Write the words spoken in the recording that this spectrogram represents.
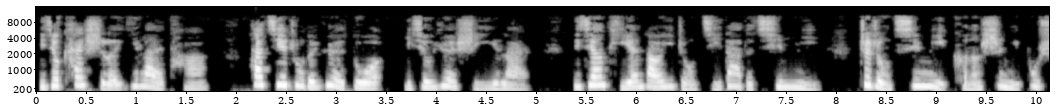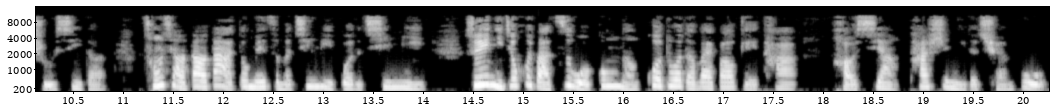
你就开始了依赖他。他接住的越多，你就越是依赖。你将体验到一种极大的亲密，这种亲密可能是你不熟悉的，从小到大都没怎么经历过的亲密。所以你就会把自我功能过多的外包给他，好像他是你的全部。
